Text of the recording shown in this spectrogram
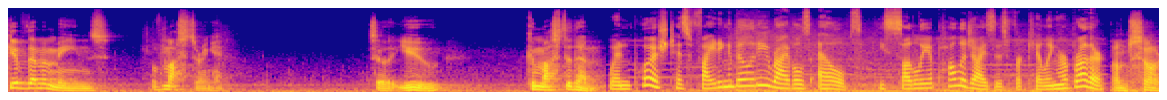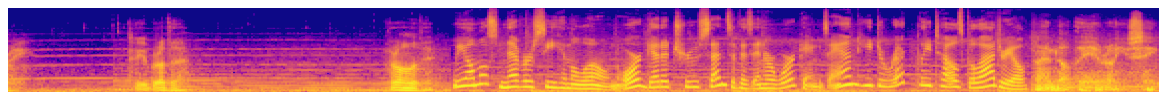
Give them a means of mustering it. So that you can muster them. When pushed, his fighting ability rivals elves. He subtly apologizes for killing her brother. I'm sorry. For your brother. For all of it. We almost never see him alone or get a true sense of his inner workings, and he directly tells Galadriel. I am not the hero you seek.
